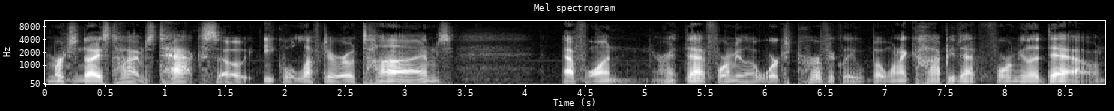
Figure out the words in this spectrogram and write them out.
merchandise times tax. So equal left arrow times F1. All right, that formula works perfectly, but when I copy that formula down,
